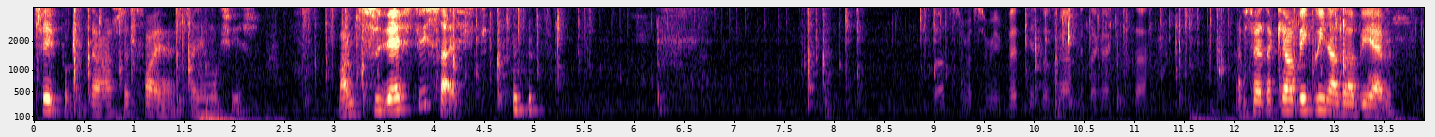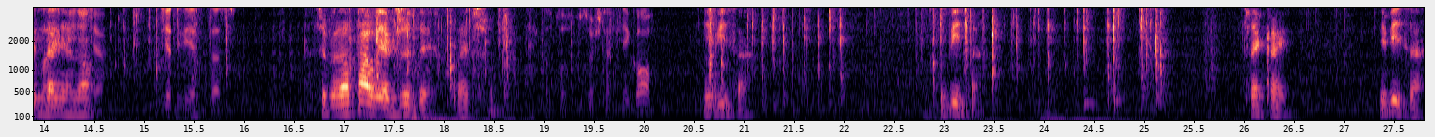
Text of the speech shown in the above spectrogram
Chill, póki co masz swoje, jeszcze nie musisz. Mam 36. Zobaczymy czy mi wytnie tą zmiankę tak jak chcę. A wczoraj takiego biguina zrobiłem z tym Danielem, no. Zajebiście. Gdzie ty je chcesz? Żeby latały jak Żydy w powietrzu. No to coś takiego? Nie widzę. Nie widzę. Czekaj. Nie widzę.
